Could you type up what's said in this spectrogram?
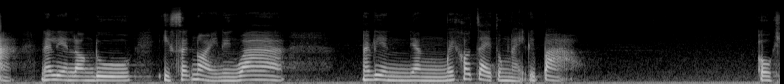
อะนักเรียนลองดูอีกสักหน่อยหนึ่งว่า นักเรียนยังไม่เข้าใจตรงไหนหรือเปล่า โอเค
